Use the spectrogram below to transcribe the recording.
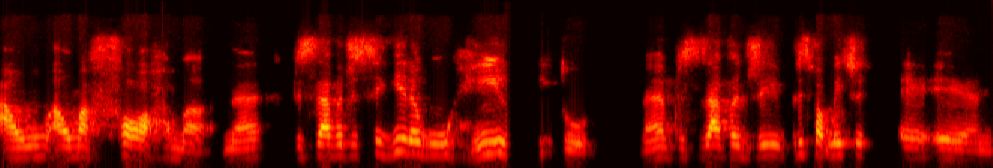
a, um, a uma forma, né? precisava de seguir algum rito, né? precisava de, principalmente, é, é,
